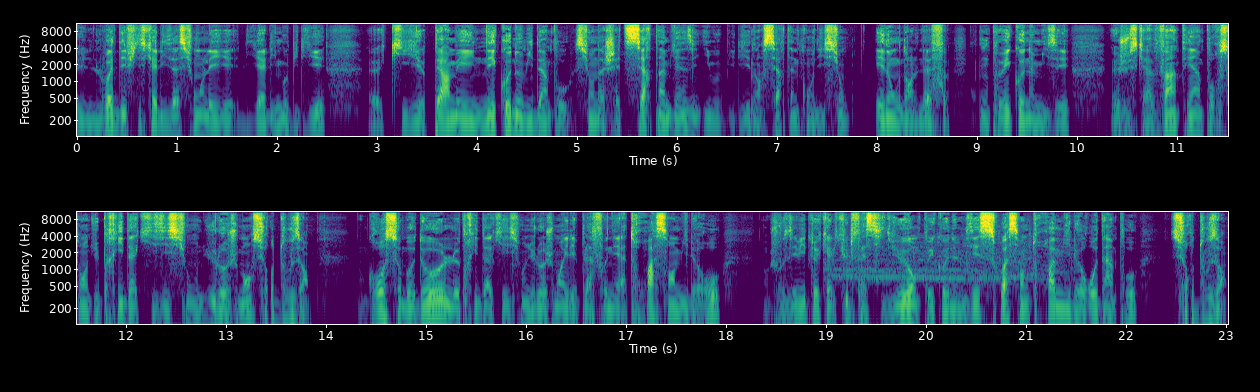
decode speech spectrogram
une loi de défiscalisation liée à l'immobilier qui permet une économie d'impôt si on achète certains biens immobiliers dans certaines conditions. Et donc dans le neuf, on peut économiser euh, jusqu'à 21% du prix d'acquisition du logement sur 12 ans. Donc grosso modo, le prix d'acquisition du logement il est plafonné à 300 000 euros. Donc je vous évite le calcul fastidieux, on peut économiser 63 000 euros d'impôts sur 12 ans.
